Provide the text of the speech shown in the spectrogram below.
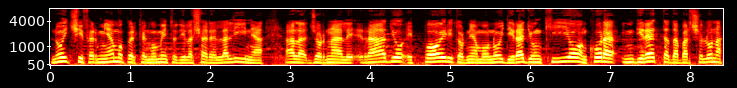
Noi ci fermiamo perché è il momento di lasciare la linea al giornale radio e poi ritorniamo noi di Radio Anch'io ancora in diretta da Barcellona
